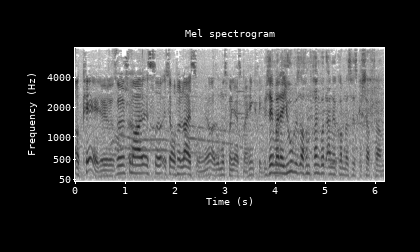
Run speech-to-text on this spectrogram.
Okay, das ist schon mal ist, äh, ist ja auch eine Leistung, ne? also muss man ja erstmal hinkriegen. Ich denke mal, der Jubel ist auch in Frankfurt angekommen, dass wir es geschafft haben.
